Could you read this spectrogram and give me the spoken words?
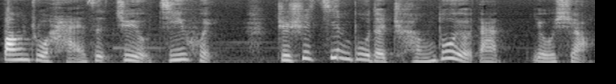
帮助孩子就有机会，只是进步的程度有大有小。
